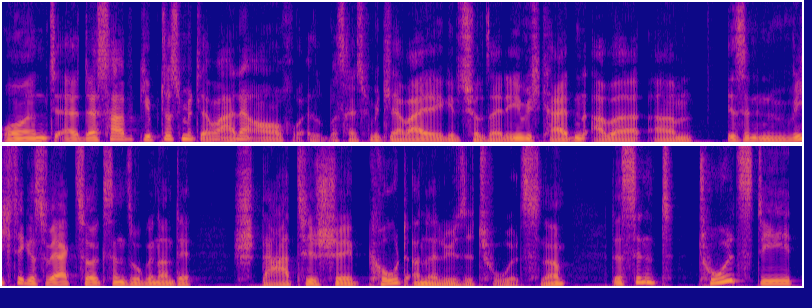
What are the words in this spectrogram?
und äh, deshalb gibt es mittlerweile auch, also was heißt mittlerweile, gibt es schon seit Ewigkeiten, aber ähm, ist ein wichtiges Werkzeug sind sogenannte statische Code-Analyse-Tools. Ne? Das sind Tools, die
